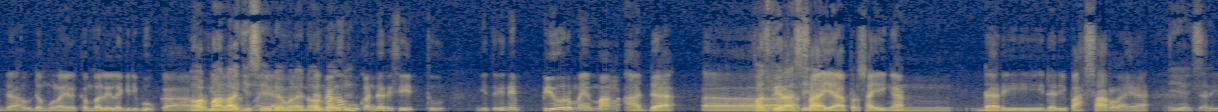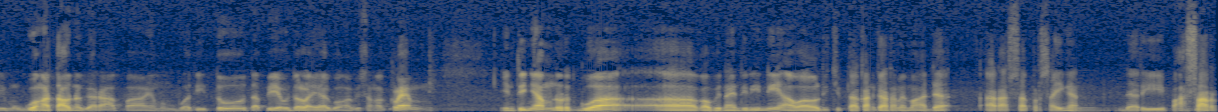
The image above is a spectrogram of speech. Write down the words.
udah udah mulai kembali lagi dibuka Normal gitu lagi sih, ya. udah mulai dan normal memang sih. bukan dari situ gitu ini pure memang ada eh, Konspirasi ya? saya persaingan dari dari pasar lah ya Iya sih. dari gua nggak tahu negara apa yang membuat itu tapi ya udahlah ya gua nggak bisa ngeklaim intinya menurut gua eh, COVID-19 ini awal diciptakan karena memang ada rasa persaingan dari pasar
